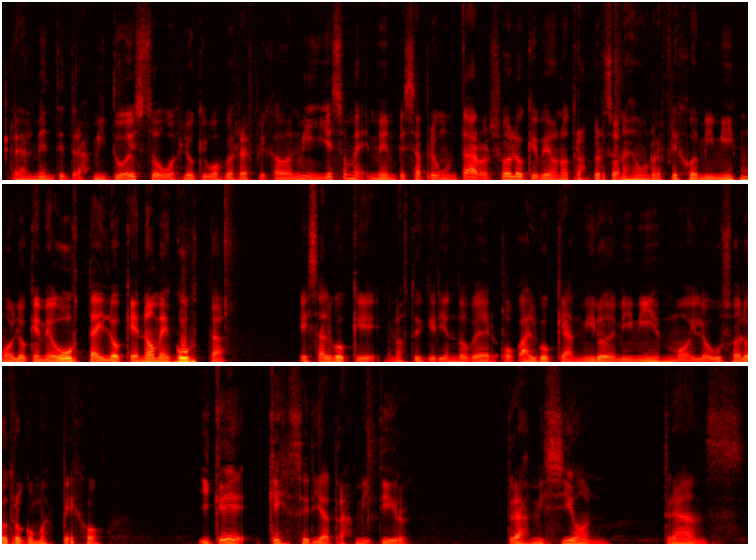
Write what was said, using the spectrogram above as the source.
¿realmente transmito eso o es lo que vos ves reflejado en mí? Y eso me, me, empecé a preguntar. Yo lo que veo en otras personas es un reflejo de mí mismo, lo que me gusta y lo que no me gusta es algo que no estoy queriendo ver o algo que admiro de mí mismo y lo uso al otro como espejo? ¿Y qué, qué sería transmitir? Transmisión, trans,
